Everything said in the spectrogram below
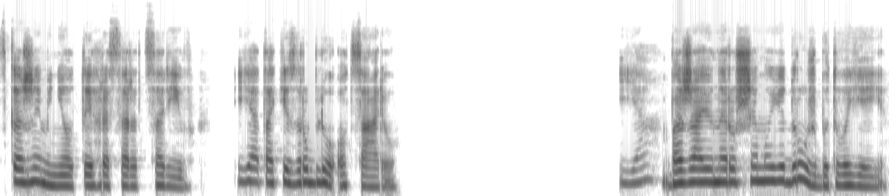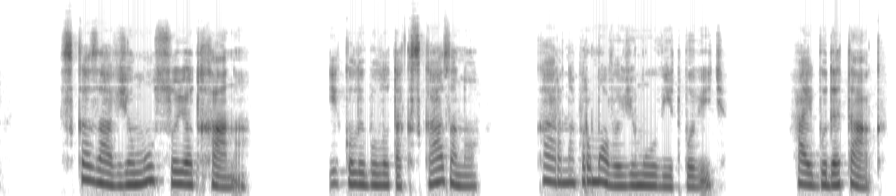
Скажи мені, о тигре серед царів, я так і зроблю, о царю. Я бажаю нерушимої дружби твоєї, сказав йому Суйотхана. І коли було так сказано, Карна промовив йому у відповідь Хай буде так.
